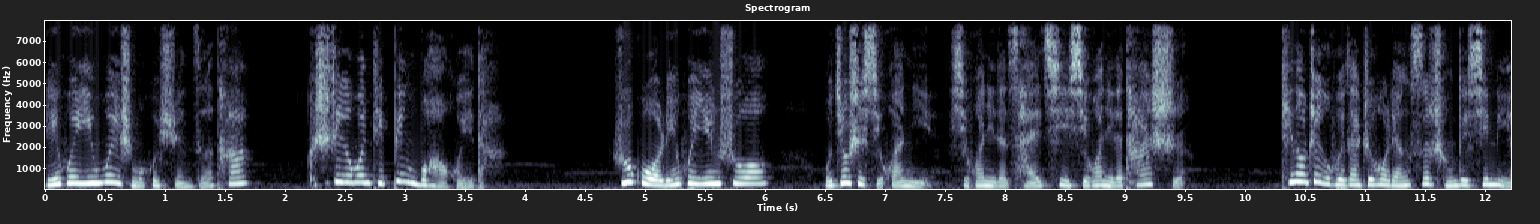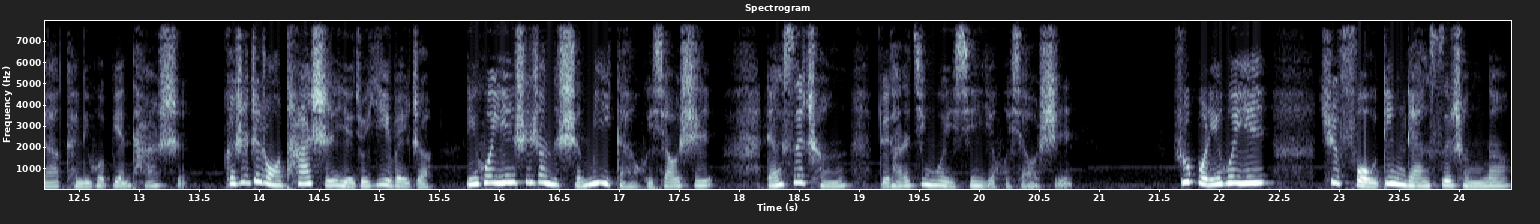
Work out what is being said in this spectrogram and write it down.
林徽因为什么会选择他。可是这个问题并不好回答。如果林徽因说：“我就是喜欢你，喜欢你的才气，喜欢你的踏实。”听到这个回答之后，梁思成的心里啊肯定会变踏实。可是这种踏实也就意味着林徽因身上的神秘感会消失，梁思成对她的敬畏心也会消失。如果林徽因去否定梁思成呢？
